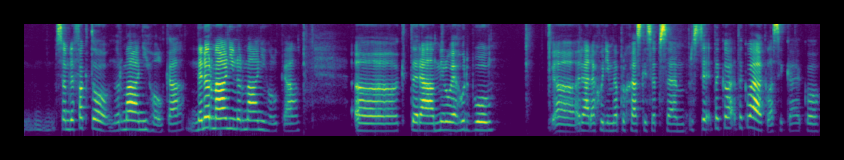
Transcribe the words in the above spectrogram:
Mm, Jsem de facto normální holka, nenormální normální holka, eh, která miluje hudbu, eh, ráda chodím na procházky se psem, prostě taková, taková klasika, jako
